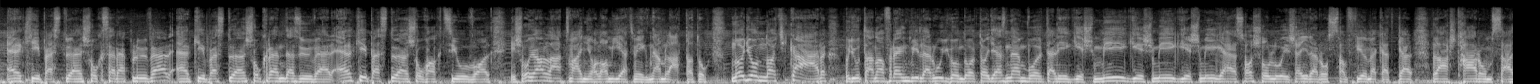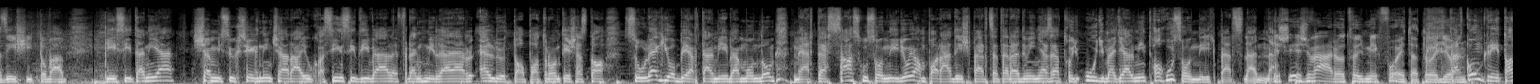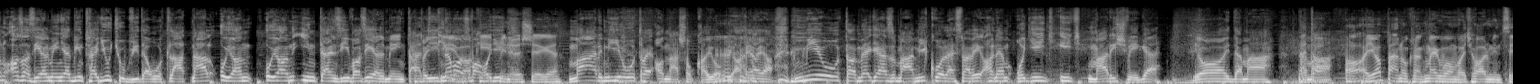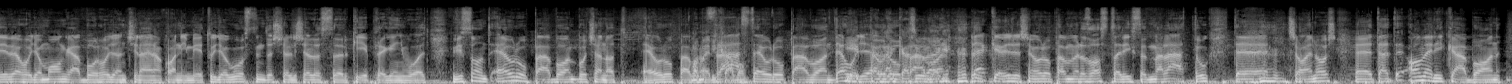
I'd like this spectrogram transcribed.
elképesztően sok szereplővel, elképesztően sok rendezővel, elképesztően sok akcióval, és olyan látványjal, amilyet még nem láttatok. Nagyon nagy kár, hogy utána Frank Miller úgy gondolta, hogy ez nem volt elég, és még, és még, és még ehhez hasonló, és egyre rosszabb filmeket kell, lást 300 és így tovább készítenie. Semmi szükség nincsen rájuk. A Sin City-vel Frank Miller előtte a patront, és ezt a szó legjobb értelmében mondom, mert ez 124 olyan parádés percet eredményezett, hogy úgy megy el, mintha 24 perc lenne. És, és várod, hogy még folytatódjon. Tehát konkrétan az az élményed, mintha egy YouTube videót látnál, olyan, olyan intenzív az élmény. Tehát, hát hogy nem az van, hogy minősége. már mióta, annál sokkal jobb, ja, ja, ja. mióta megy ez már, mikor lesz már vége, hanem hogy így, így már is vége. Jaj, de már, de hát már. A, a, a, japánoknak megvan vagy 30 éve, hogy a mangából hogyan csinálnak animét. Ugye a Ghost in the Shell is először képregény volt. Viszont Európában, bocsánat, Európában, Amerikában. Frászt Európában, de hogy Európában, legkevésbé Európában, mert az Asterix-et már láttuk, de sajnos. Eh, tehát Amerikában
